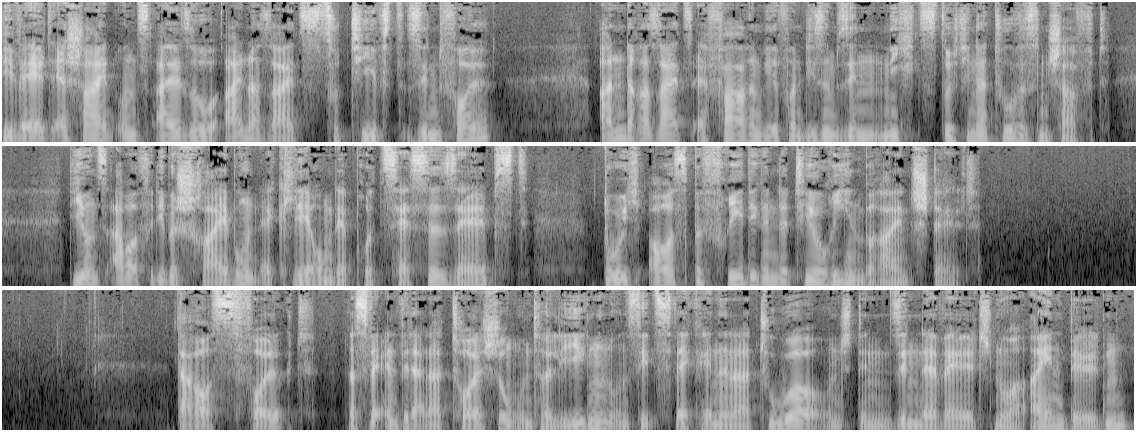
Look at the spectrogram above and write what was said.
Die Welt erscheint uns also einerseits zutiefst sinnvoll, andererseits erfahren wir von diesem Sinn nichts durch die Naturwissenschaft, die uns aber für die Beschreibung und Erklärung der Prozesse selbst durchaus befriedigende Theorien bereitstellt. Daraus folgt, dass wir entweder einer Täuschung unterliegen und uns die Zwecke in der Natur und den Sinn der Welt nur einbilden,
